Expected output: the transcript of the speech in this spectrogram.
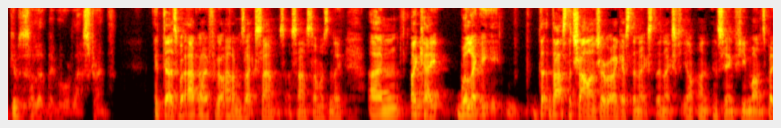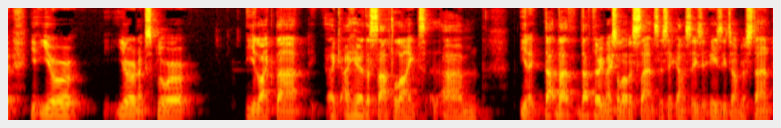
gives us a little bit more of that strength it does. But I forgot Adam's ex Sandstorm, wasn't he? Um, okay. Well, like, that's the challenge I guess, the next the next ensuing few months. But you're you're an explorer. You like that. I, I hear the satellite. Um, you know that that that theory makes a lot of sense. It's, and it's easy easy to understand.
